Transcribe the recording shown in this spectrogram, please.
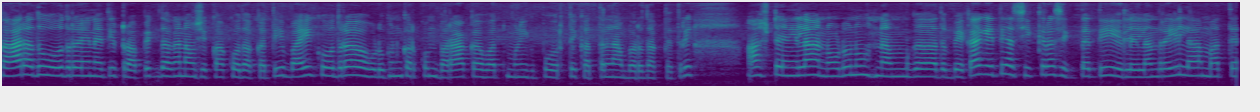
ಕಾರ್ ಅದು ಹೋದ್ರೆ ಏನೈತಿ ಟ್ರಾಫಿಕ್ದಾಗ ನಾವು ಸಿಕ್ಕಾಕೋದಾಕತಿ ಬೈಕ್ ಹೋದ್ರೆ ಹುಡುಗನ ಕರ್ಕೊಂಡು ಬರಾಕ, ಹೊತ್ತು ಮುನಿಗೆ ಪೂರ್ತಿ ಕತ್ತಲ್ನಾಗ ಬರೋದಾಗ್ತೈತಿ ರೀ ಅಷ್ಟೇನಿಲ್ಲ, ನೋಡುನು ನಮ್ಗೆ ಅದು ಬೇಕಾಗೈತಿ, ಅದು ಸಿಕ್ಕರೆ ಸಿಗ್ತೈತಿ, ಇರಲಿಲ್ಲ ಅಂದ್ರೆ ಇಲ್ಲ, ಮತ್ತು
